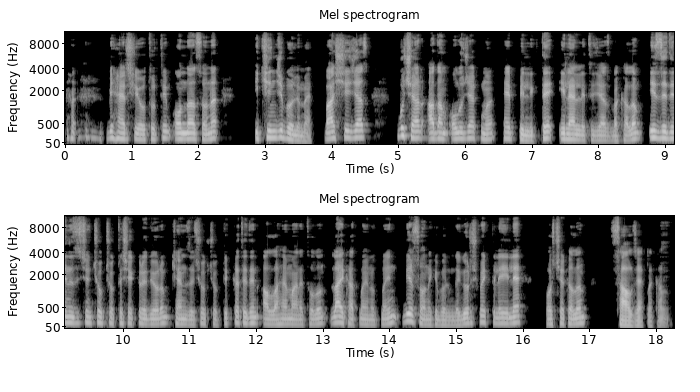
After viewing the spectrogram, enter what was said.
bir her şeyi oturtayım. Ondan sonra ikinci bölüme başlayacağız. Bu çar adam olacak mı? Hep birlikte ilerleteceğiz bakalım. İzlediğiniz için çok çok teşekkür ediyorum. Kendinize çok çok dikkat edin. Allah'a emanet olun. Like atmayı unutmayın. Bir sonraki bölümde görüşmek dileğiyle. Hoşçakalın. Sağlıcakla kalın.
